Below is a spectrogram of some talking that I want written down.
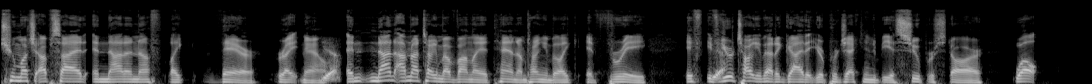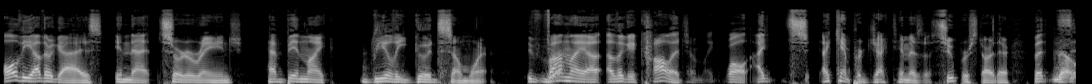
too much upside and not enough like there right now. Yeah. And not I'm not talking about Vonleh at ten. I'm talking about like at three. If if Yeah. you're talking about a guy that you're projecting to be a superstar, well, all the other guys in that sort of range have been like really good somewhere. If Vonleh, uh, I look at college. I'm like, well, I, I can't project him as a superstar there. But No. Z-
